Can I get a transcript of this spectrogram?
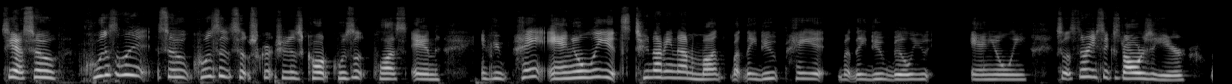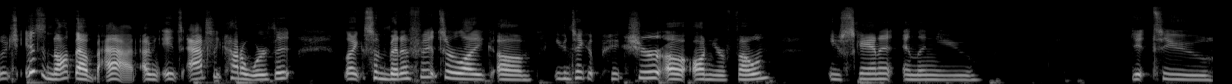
So yeah, so Quizlet, so Quizlet subscription is called Quizlet Plus, and if you pay annually, it's two ninety nine a month. But they do pay it, but they do bill you annually, so it's thirty six dollars a year, which is not that bad. I mean, it's actually kind of worth it. Like some benefits are like, um, you can take a picture uh, on your phone, you scan it, and then you get to.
